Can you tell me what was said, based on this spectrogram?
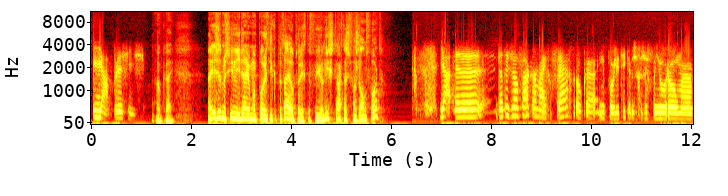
eh, ja, precies. Oké. Eh, Is het misschien een idee om een politieke partij op te richten voor jullie? Starters van Zandvoort? Ja, eh, dat is wel vaker aan mij gevraagd. Ook in de politiek hebben ze gezegd van... joh, Rome,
